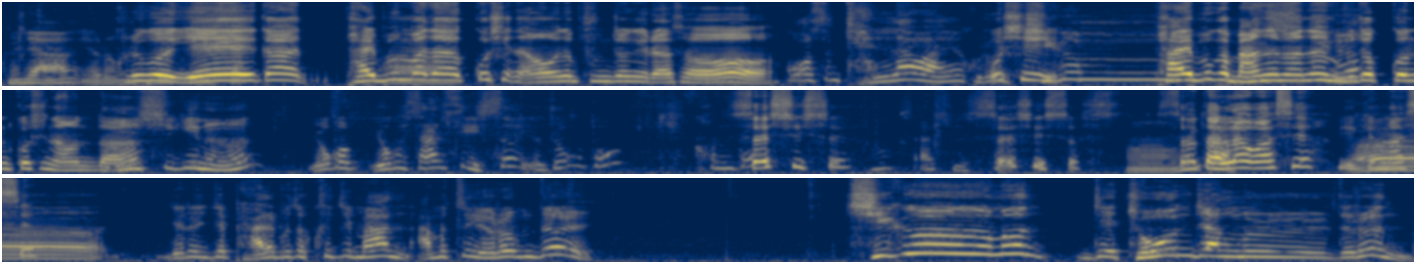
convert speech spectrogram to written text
그냥 여러분 그리고 얘가 발부마다 꽃이 나오는 품종이라서 꽃은 잘 나와요. 그리고 꽃이 지금 발부가 이 많으면은 시기는- 무조건 꽃이 나온다. 이 시기는 요거 요거 쌀 수 있어? 요 정도? 키 컨데? 쌀 수 있어요. 쌀 수 있어. 쌀 수 있어. 어, 써달라고 하세요. 얘기만 하세요. 아, 얘는 이제 발부도 크지만 아무튼 여러분들 지금은 이제 좋은 작물들은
